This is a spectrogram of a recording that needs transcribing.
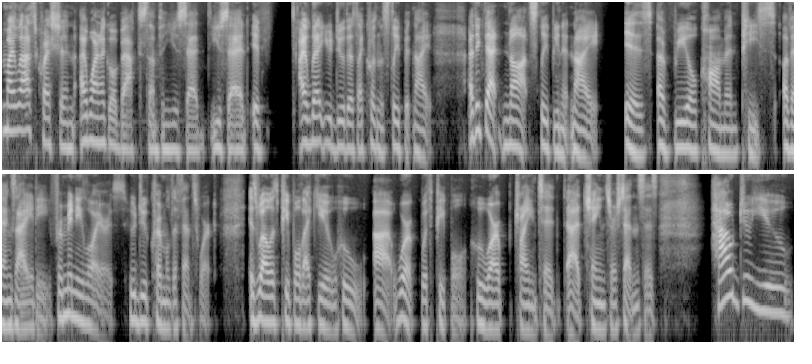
My last question, I want to go back to something you said. You said, if I let you do this, I couldn't sleep at night. I think that not sleeping at night is a real common piece of anxiety for many lawyers who do criminal defense work, as well as people like you who uh, work with people who are trying to uh, change their sentences. How do you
